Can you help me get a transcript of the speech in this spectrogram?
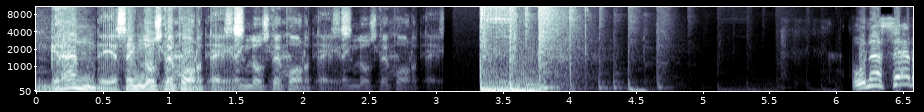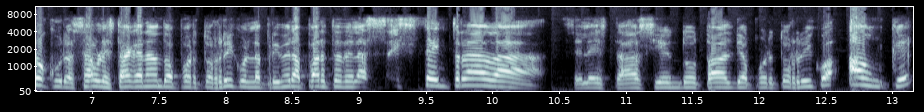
Grandes en los deportes. 1 a 0, Curazao le está ganando a Puerto Rico en la primera parte de la sexta entrada. Se le está haciendo tarde a Puerto Rico, aunque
